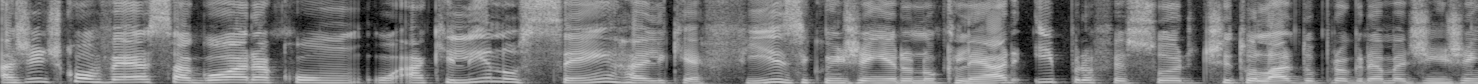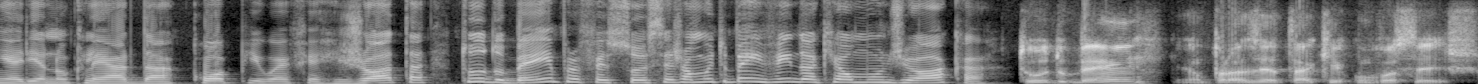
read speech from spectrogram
A gente conversa agora com o Aquilino Senra, ele que é físico, engenheiro nuclear e professor titular do programa de engenharia nuclear da COP UFRJ. Tudo bem, professor? Seja muito bem-vindo aqui ao Mundioca. Tudo bem, é um prazer estar aqui com vocês.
